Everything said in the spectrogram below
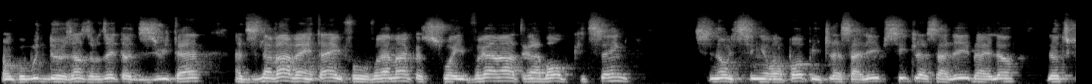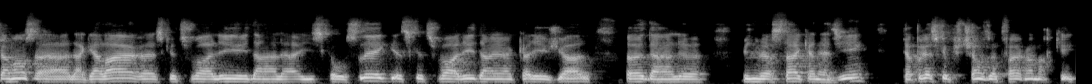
Donc, au bout de deux ans, ça veut dire que tu as 18 ans. À 19 ans, 20 ans, il faut vraiment que tu sois vraiment très bon pour qu'ils te signent. Sinon, ils ne signeront pas, puis ils te laissent aller. Puis s'ils te laissent aller, ben là, là, tu commences à la galère. Est-ce que tu vas aller dans la East Coast League? Est-ce que tu vas aller dans un collégial, euh, dans l'universitaire canadien? Tu as presque plus de chance de te faire remarquer.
